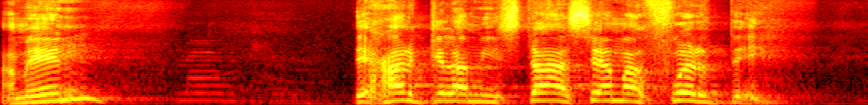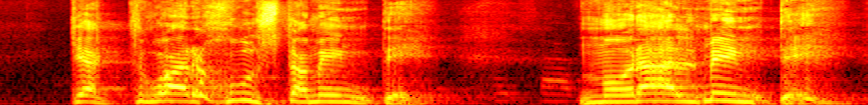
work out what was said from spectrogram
Amén. Dejar que la amistad sea más fuerte que actuar justamente, moralmente,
